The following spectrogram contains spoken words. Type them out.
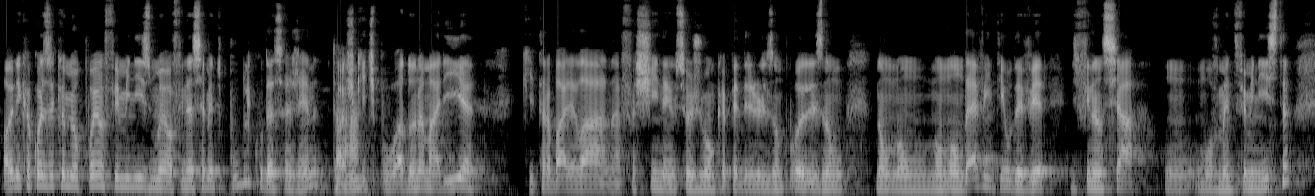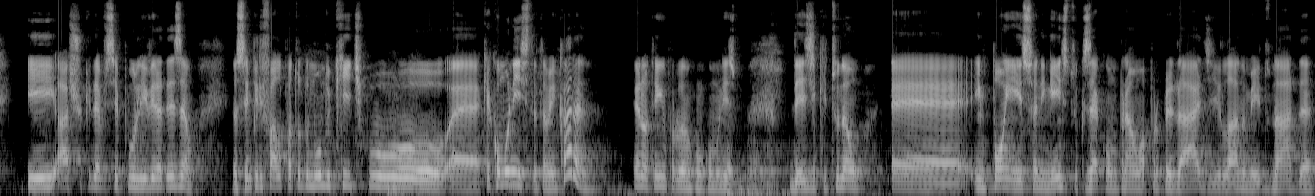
A única coisa que eu me oponho ao feminismo é o financiamento público dessa agenda. Tá. Acho que, tipo, a dona Maria, que trabalha lá na faxina, e o seu João, que é pedreiro, eles não, eles não, não, não, não, não devem ter o dever de financiar um, um movimento feminista e acho que deve ser por livre adesão. Eu sempre falo para todo mundo que, tipo, é, que é comunista também. Cara, eu não tenho problema com o comunismo. Desde que tu não é, impõe isso a ninguém, se tu quiser comprar uma propriedade lá no meio do nada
